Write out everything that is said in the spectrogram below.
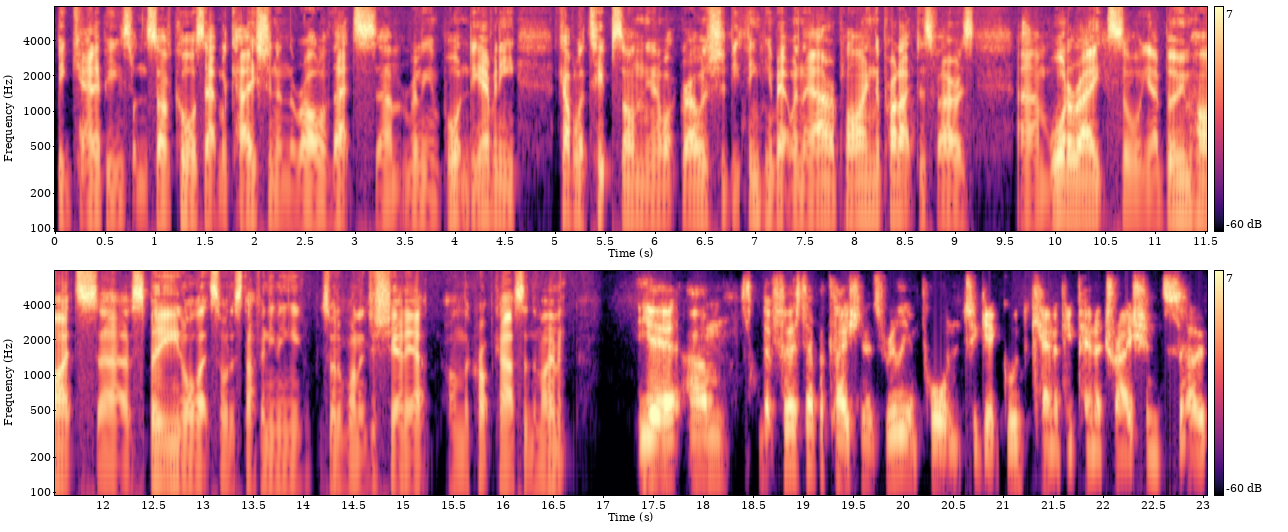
big canopies, and so of course application and the role of that's um, really important. Do you have any couple of tips on you know what growers should be thinking about when they are applying the product as far as um, water rates or you know boom heights, uh, speed, all that sort of stuff? Anything you sort of want to just shout out on the cropcast at the moment? Yeah, um, first application, it's really important to get good canopy penetration. So,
